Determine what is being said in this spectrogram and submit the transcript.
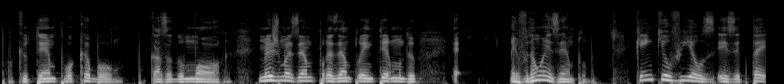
porque o tempo acabou, por causa do uma. Mesmo exemplo, por exemplo, em termos de. É, eu vou dar um exemplo. Quem que eu via executar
